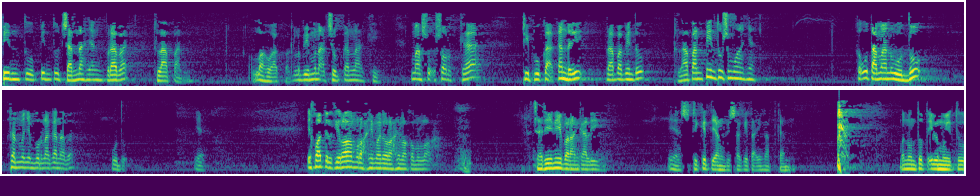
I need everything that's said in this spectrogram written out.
pintu-pintu jannah yang berapa? Delapan. Allahu Akbar. Lebih menakjubkan lagi. Masuk surga dibukakan dari berapa pintu? Delapan pintu semuanya. Keutamaan wudhu dan menyempurnakan apa? Wudhu. Ya. Ikhwatil kiram rahimani rahimakumullah. Jadi ini barangkali ya sedikit yang bisa kita ingatkan. Menuntut ilmu itu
